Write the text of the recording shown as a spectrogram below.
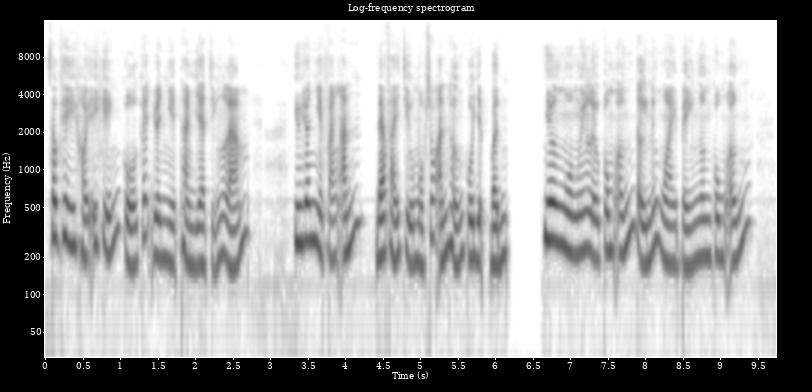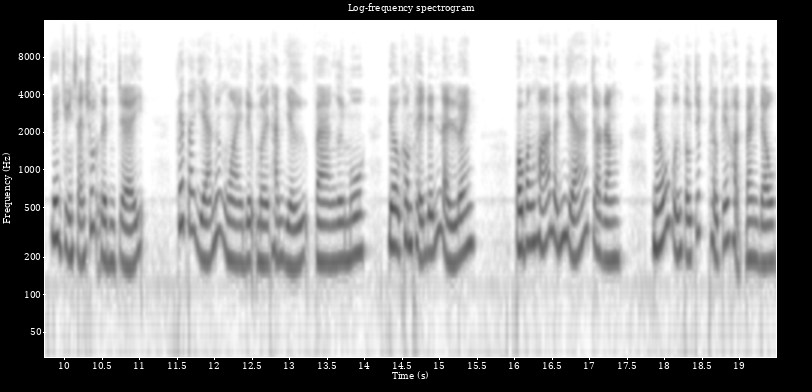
Sau khi hỏi ý kiến của các doanh nghiệp tham gia triển lãm, nhiều doanh nghiệp phản ánh đã phải chịu một số ảnh hưởng của dịch bệnh, như nguồn nguyên liệu cung ứng từ nước ngoài bị ngưng cung ứng, dây chuyền sản xuất đình trệ, các tác giả nước ngoài được mời tham dự và người mua đều không thể đến Đài Loan. Bộ Văn hóa đánh giá cho rằng nếu vẫn tổ chức theo kế hoạch ban đầu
